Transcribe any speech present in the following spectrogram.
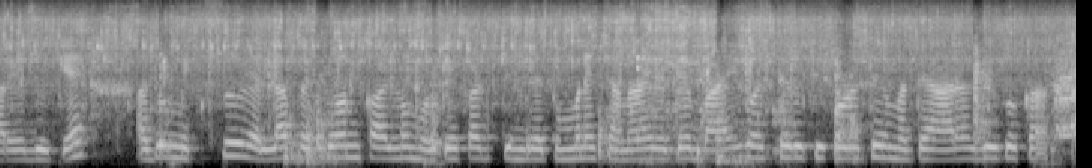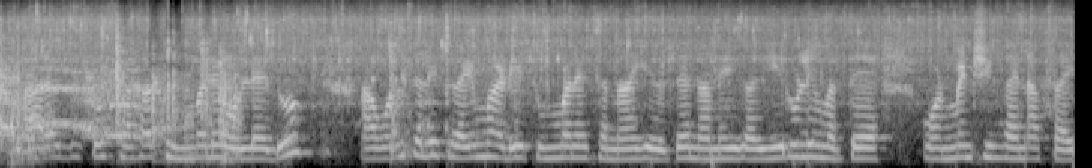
ಆರೋಗ್ಯಕ್ಕೆ. ಅದು ಮಿಕ್ಸು ಎಲ್ಲ ಪ್ರತಿಯೊಂದು ಕಾಳನ್ನು ಮೊಳಕೆ ಕಾಳು ತಿಂದರೆ ತುಂಬಾ ಚೆನ್ನಾಗಿರುತ್ತೆ. ಬಾಯಿಗೂ ಅಷ್ಟೇ ರುಚಿ ಕೊಡುತ್ತೆ, ಮತ್ತು ಆರೋಗ್ಯಕ್ಕೂ ಕ, ಆರೋಗ್ಯಕ್ಕೂ ಸಹ ತುಂಬಾ ಒಳ್ಳೆಯದು ಒಂದ್ಸಲಿ ಟ್ರೈ ಮಾಡಿ ತುಂಬಾ ಚೆನ್ನಾಗಿರುತ್ತೆ. ನಾನು ಈಗ ಈರುಳ್ಳಿ ಮತ್ತು ಒಣಮೆಣ್ಸಿನ್ಕಾಯಿನ ಫ್ರೈ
